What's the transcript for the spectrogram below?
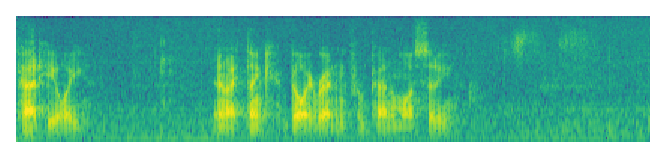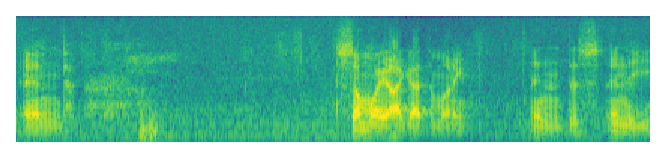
Pat Healy, and I think Billy Renton from Panama City. And some way I got the money in this, in the,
